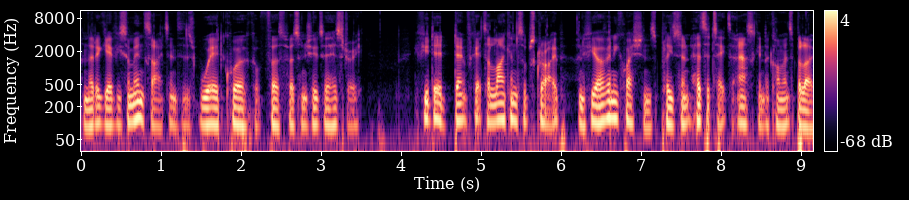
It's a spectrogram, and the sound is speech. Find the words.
and that it gave you some insight into this weird quirk of first-person shooter history. If you did, don't forget to like and subscribe, and if you have any questions, please don't hesitate to ask in the comments below.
